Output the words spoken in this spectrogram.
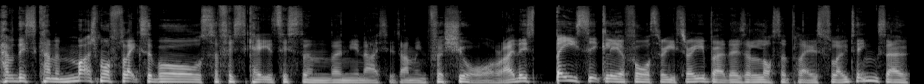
have this kind of much more flexible, sophisticated system than United. I mean, for sure, right? It's basically a 4 3 3, but there's a lot of players floating. So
